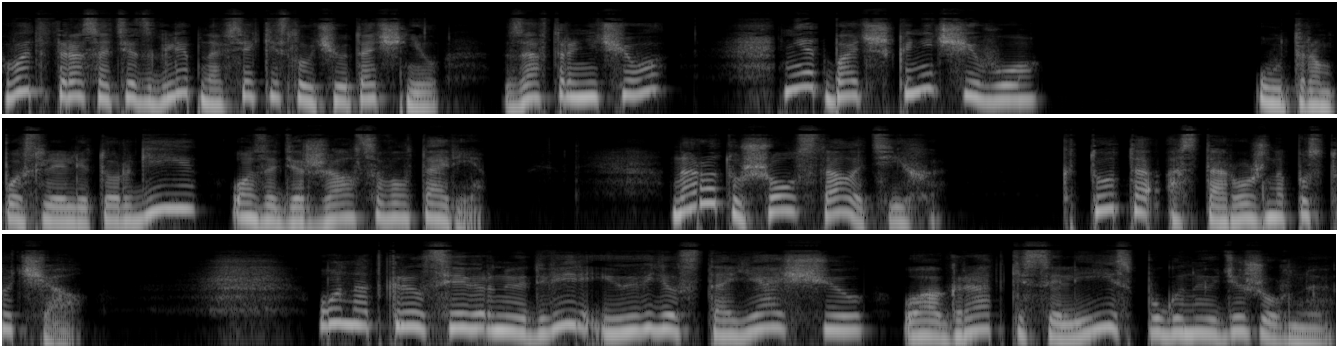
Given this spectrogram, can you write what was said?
В этот раз отец Глеб на всякий случай уточнил. «Завтра ничего?» «Нет, батюшка, ничего». Утром после литургии он задержался в алтаре. Народ ушел, стало тихо. Кто-то осторожно постучал. Он открыл северную дверь и увидел стоящую у оградки с Ильи испуганную дежурную.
